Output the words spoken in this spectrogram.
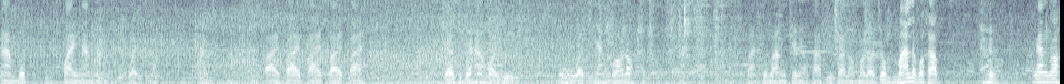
งามเบิดควายงามเพิ่นปลูกไว้พี่น้องไปไปไปไปไปเดี๋ยวสิไปหาหอยอยู่บ่ฮู้ว่าสิยังบ่เนาะอะบ้านสว่างแชนแนลพาพี่พาน้องมารอชมมันแล้วบ่ครับยังเนาะ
